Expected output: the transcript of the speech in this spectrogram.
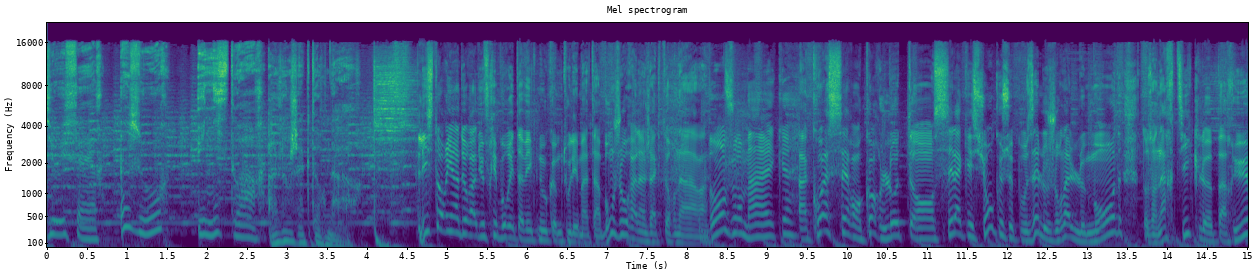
Radio FR. Un jour, une histoire. Alain-Jacques Dornard. L'historien de Radio Fribourg est avec nous comme tous les matins. Bonjour Alain-Jacques Tornard. Bonjour Mike. À quoi sert encore l'OTAN? C'est la question que se posait le journal Le Monde dans un article paru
